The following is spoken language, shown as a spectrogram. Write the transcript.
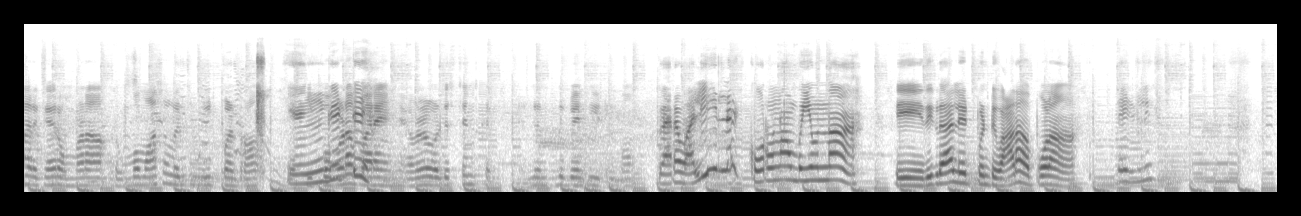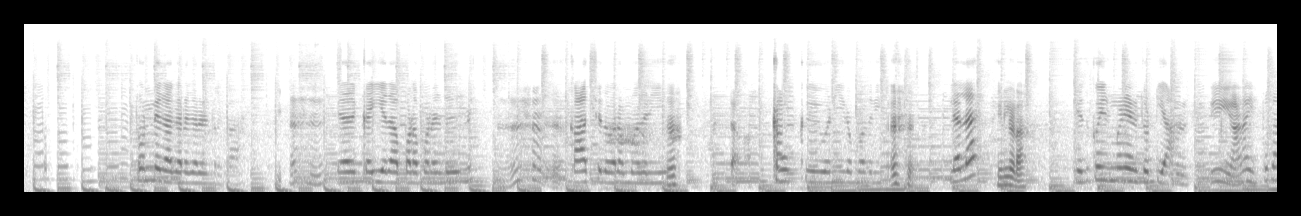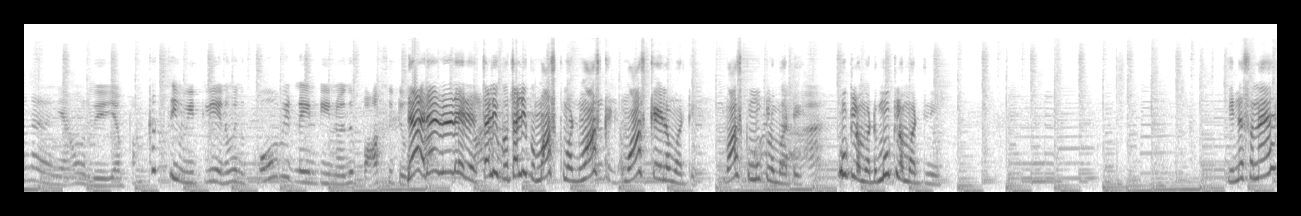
இருக்க? ரொம்ப ரொம்ப மாசம் கழிச்சு மீட் பண்றோம். கூட பாரேன் எவ்வளவு டிஸ்டன்ஸ் நின்று பேசிட்டு இருக்கோம். வேற வழி இல்ல. கொரோனா பயம் தான். ஏய் எதுக்குடா லேட் பண்ணிட்டு? வாடா போலாம். தொண்டை கரகரன்னு இருக்கா கை ஏதாவது பட படது காய்ச்சல் வர மாதிரி மூக்கு வடிகிற மாதிரி. இல்லைல்ல? இல்லடா. எதுக்கும் இது மாதிரி எனக்கு தொட்டியா? ஏய் ஆனா இப்போதானே ஞாபகம் வருது. என் பக்கத்து வீட்லயே என்னமோ இந்த கோவிட் நைன்டீன் வந்து பாசிட்டிவ் டேய் டேய் டேய், டேய் தள்ளிப்போ தள்ளிப்போ. மாஸ்க் மாட்டு மாஸ்க் மாஸ்க் கையில மாட்டு. மாஸ்க் மூக்கில் மாட்டு. மூக்கில் மாட்டு மூக்கில் மாட்டு நீ. என்ன சொன்ன?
